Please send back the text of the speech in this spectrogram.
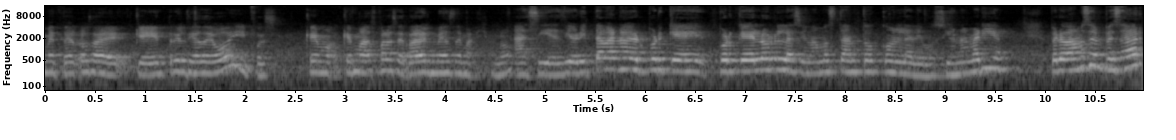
meter, o sea, que entre el día de hoy y pues qué, qué más para cerrar el mes de mayo, ¿no? Así es, y ahorita van a ver por qué, por qué lo relacionamos tanto con la devoción a María. Pero vamos a empezar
